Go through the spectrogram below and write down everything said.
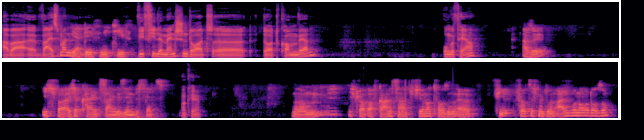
Aber äh, weiß man, ja, wie viele Menschen dort, äh, dort kommen werden? Ungefähr? Also ich war, ich habe keine Zahlen gesehen bis jetzt. Okay. Ähm, ich glaube, Afghanistan hat 400.000, äh, 40 Millionen Einwohner oder so.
